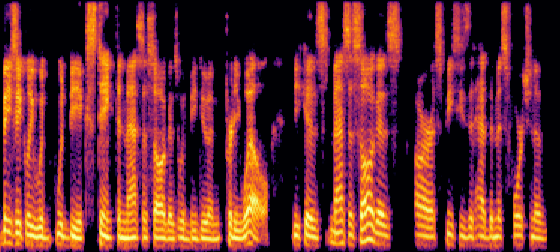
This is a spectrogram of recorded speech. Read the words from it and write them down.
basically would would be extinct and Massasaugas would be doing pretty well because Massasaugas are a species that had the misfortune of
